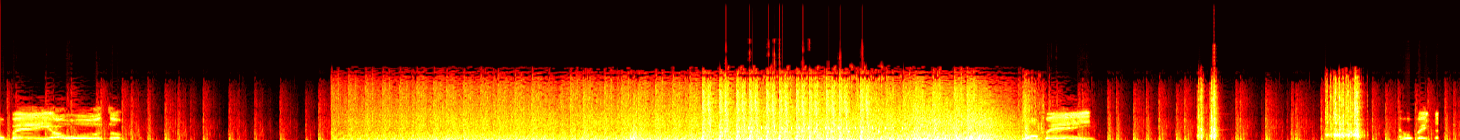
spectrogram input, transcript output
Derrubei, ó o outro. Derrubei. derrubei dois.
